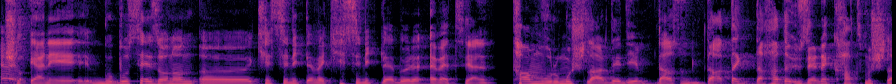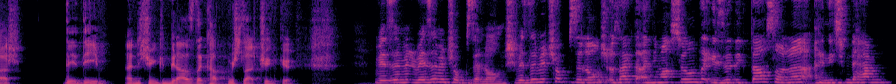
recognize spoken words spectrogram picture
Evet. Çok, yani bu bu sezonun e, kesinlikle ve kesinlikle böyle evet yani tam vurmuşlar dediğim daha daha da daha da üzerine katmışlar dediğim. Hani çünkü biraz da katmışlar çünkü. Vezemir Vezemir çok güzel olmuş. Vezemir çok güzel olmuş. Özellikle animasyonu da izledikten sonra hani şimdi hem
